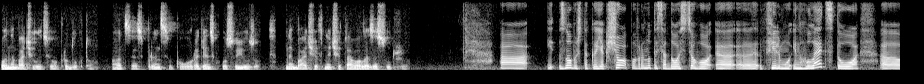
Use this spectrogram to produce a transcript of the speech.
Ви не бачили цього продукту. Це з принципу радянського союзу. Не бачив, не читав, але засуджую. А, і знову ж таки, якщо повернутися до ось цього е, е, фільму Інгулець, то е,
